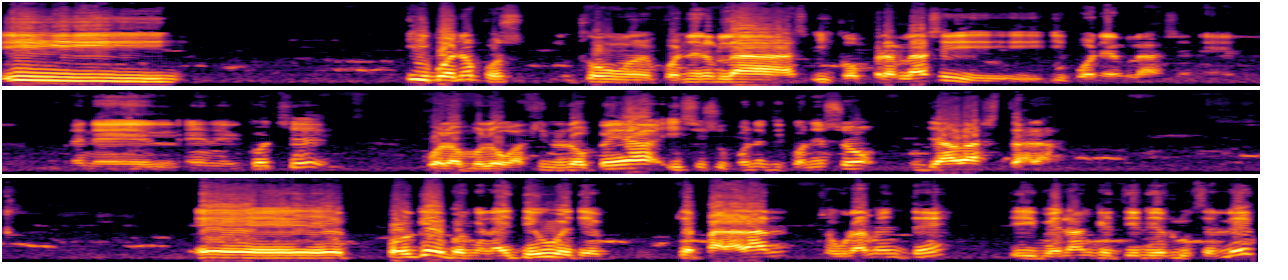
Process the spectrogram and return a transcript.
Y, y bueno, pues ponerlas y comprarlas y, ponerlas en el, en, el, en el coche con la homologación europea y se supone que con eso ya bastará. Eh, ¿Por qué? Porque en la ITV te, te pararán seguramente y verán que tienes luces LED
